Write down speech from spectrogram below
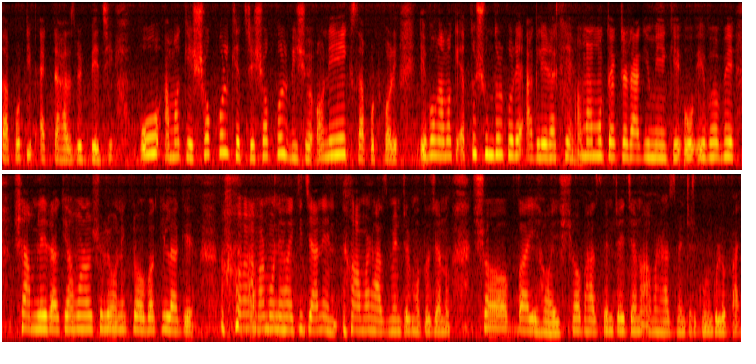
সাপোর্টিভ একটা হাজব্যান্ড পেয়েছি। ও আমাকে সকল ক্ষেত্রে, সকল বিষয়ে অনেক সাপোর্ট করে এবং আমাকে এত সুন্দর করে আগলে রাখে। আমার মতো একটা রাগী মেয়েকে ও এভাবে সামলে রাখে, আমার আসলে অনেকটা অবাকই লাগে। আমার মনে হয় কি জানেন? আমার হাজব্যান্ডের মতো যেন সবাই হয়, সব হাজব্যান্ডরাই যেন আমার হাজব্যান্ডের গুণগুলো পায়।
